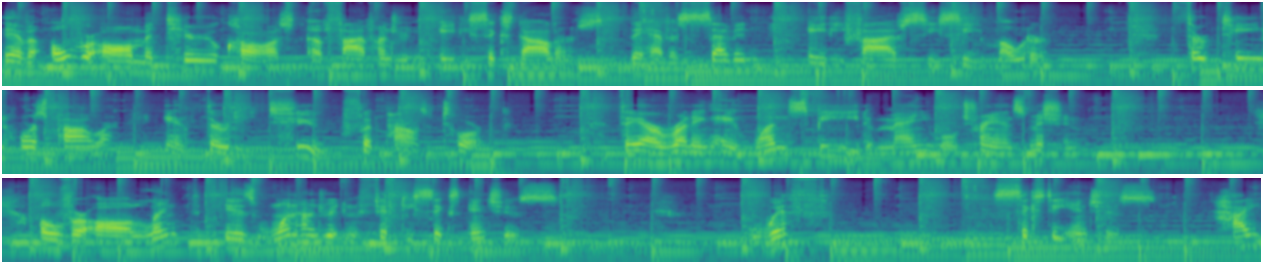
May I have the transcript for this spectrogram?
They have an overall material cost of $586. They have a 785cc motor, 13 horsepower, and 32 foot-pounds of torque. They are running a one-speed manual transmission. Overall length is 156 inches, width 60 inches, height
